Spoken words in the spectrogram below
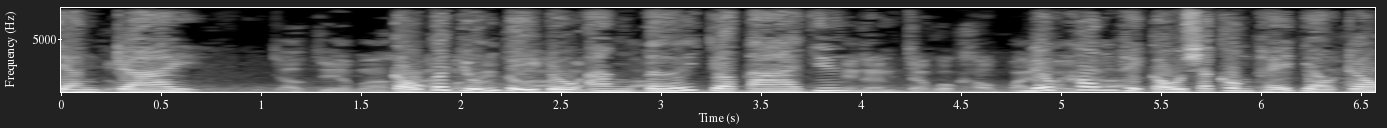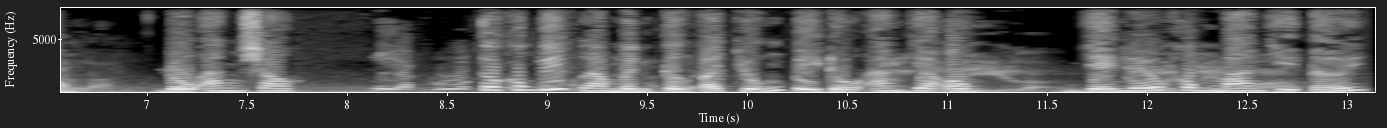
Chàng trai. Cậu có chuẩn bị đồ ăn tới cho ta chứ? Nếu không thì cậu sẽ không thể vào trong. Đồ ăn sao? Tôi không biết là mình cần phải chuẩn bị đồ ăn cho ông. Vậy nếu không mang gì tới,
